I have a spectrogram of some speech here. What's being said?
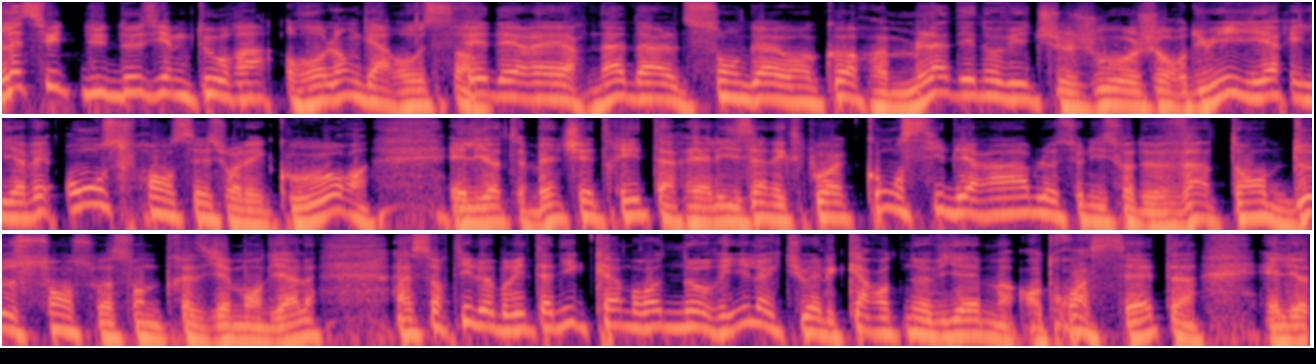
La suite du deuxième tour à Roland Garros. Federer, Nadal, Tsonga ou encore Mladenovic jouent aujourd'hui. Hier, il y avait 11 Français sur les cours. Elliot Benchetrit a réalisé un exploit considérable. Ce soit de 20 ans, 273e mondial, a sorti le Britannique Cameron Norrie, l'actuel 49e en 3-7. Elliot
